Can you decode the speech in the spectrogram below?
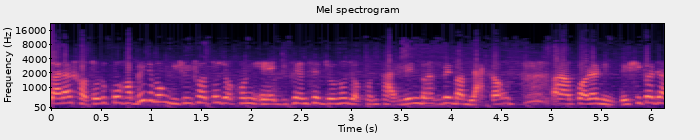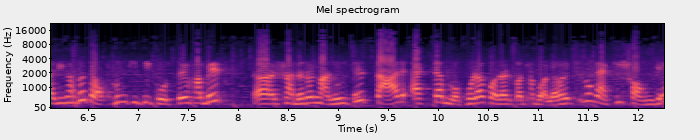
তারা সতর্ক হবেন এবং বিশেষত যখন ডিফেন্সের জন্য যখন সাইরেন বাজবে বা ব্ল্যাক ব্ল্যাকআউট করার নির্দেশিকা জারি হবে, তখন কি কি করতে হবে? সাধারণ মানুষদের তার একটা মহড়া করার কথা বলা হয়েছে এবং একই সঙ্গে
